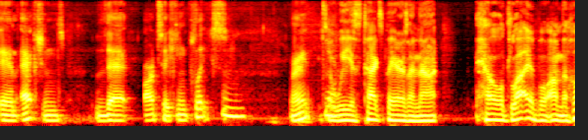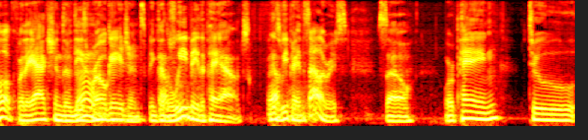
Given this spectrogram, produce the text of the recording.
and actions that are taking place, Mm-hmm. right? So we as taxpayers are not held liable on the hook for the actions of these No. rogue agents because we pay the payouts because we pay the salaries. So we're paying to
